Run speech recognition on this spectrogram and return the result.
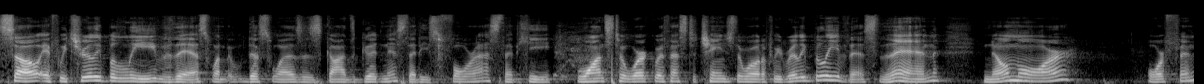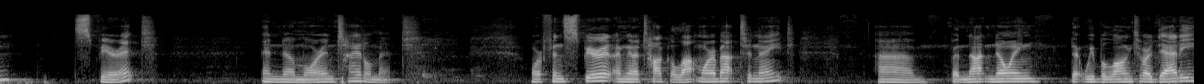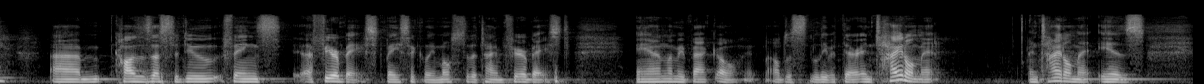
So, if we truly believe this, what this was is God's goodness, that He's for us, that He wants to work with us to change the world, if we really believe this, then no more orphan spirit and no more entitlement. Orphan spirit, I'm going to talk a lot more about tonight, um, but not knowing that we belong to our daddy um, causes us to do things uh, fear based, basically, most of the time, fear based. And let me back, oh, I'll just leave it there. Entitlement, entitlement is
